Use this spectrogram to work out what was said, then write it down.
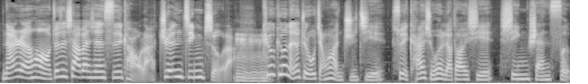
男人吼就是下半身思考啦，捐精者啦。嗯嗯。QQ 男就觉得我讲话很直接，所以开始会聊到一些新山色。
